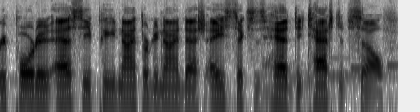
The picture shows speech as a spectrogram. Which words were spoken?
reported SCP-939-A6's head detached itself.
